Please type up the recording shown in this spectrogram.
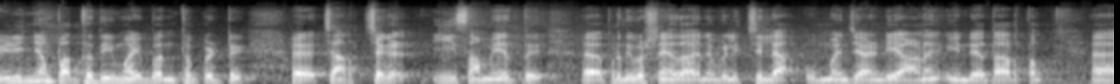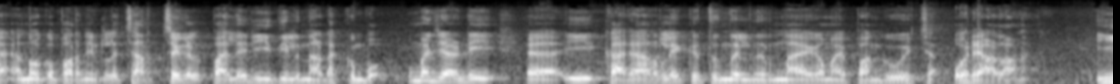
വിഴിഞ്ഞം പദ്ധതിയുമായി ബന്ധപ്പെട്ട് ചർച്ചകൾ ഈ സമയത്ത് പ്രതിപക്ഷ നേതാവിനെ വിളിച്ചില്ല. ഉമ്മൻചാണ്ടിയാണ് ഇതിന്റെ യഥാർത്ഥം എന്നൊക്കെ പറഞ്ഞിട്ടുള്ള ചർച്ചകൾ പല രീതിയിൽ നടക്കുമ്പോൾ ഉമ്മൻചാണ്ടി ഈ കരാറിലേക്ക് എത്തുന്നതിൽ നിർണായകമായി പങ്കുവച്ച ഒരാളാണ്. ഈ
